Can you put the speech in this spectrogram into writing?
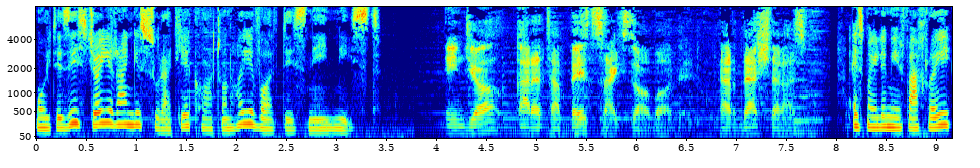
محیط زیست جای رنگ صورتی کارتون های والت دیزنی نیست. اینجا قرتپه سگزاباده. در دشت غزنی اسماعیل میرفخرایی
